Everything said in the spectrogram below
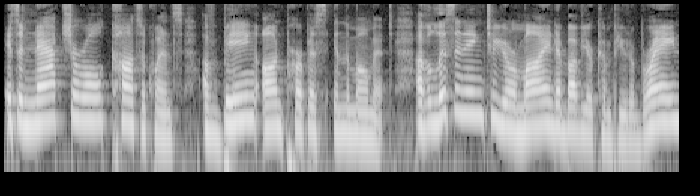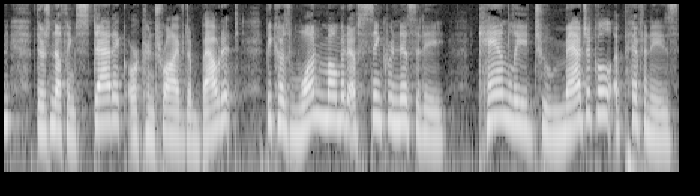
It's a natural consequence of being on purpose in the moment, of listening to your mind above your computer brain. There's nothing static or contrived about it because one moment of synchronicity can lead to magical epiphanies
